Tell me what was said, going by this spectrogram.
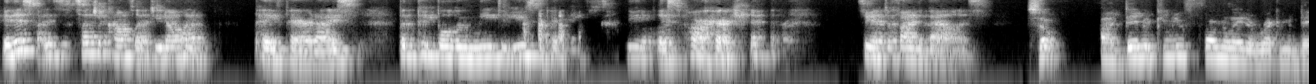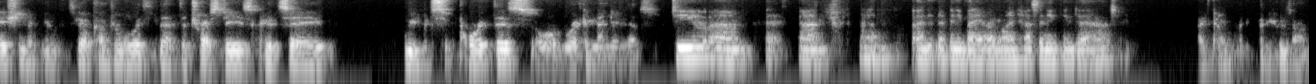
It is, it's such a conflict, you don't wanna pave paradise, but the people who need to use the paradise need a place to park. So you have to find the balance. So, uh, David, can you formulate a recommendation that you feel comfortable with, that the trustees could say? We would support this or recommending this? Do you, um, um, um, I don't know if anybody online has anything to add? I don't, know anybody who's on,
